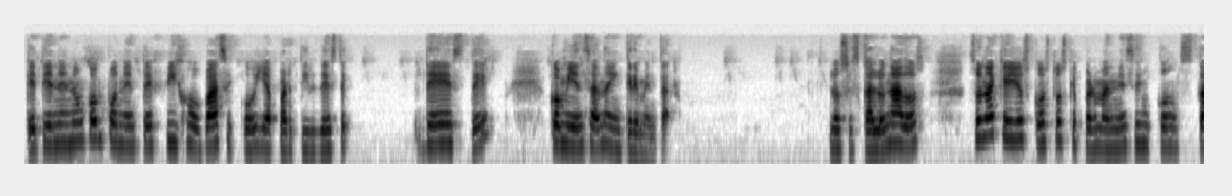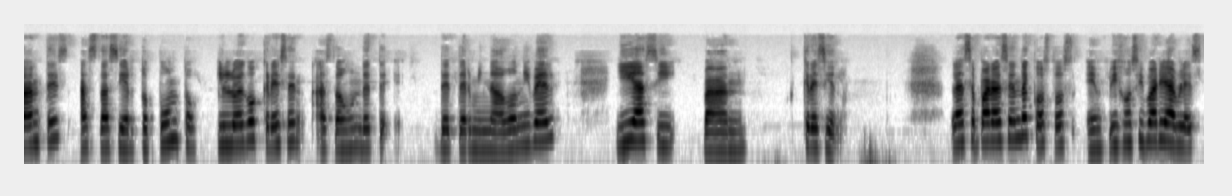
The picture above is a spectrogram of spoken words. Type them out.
que tienen un componente fijo básico y a partir de este, de este comienzan a incrementar. Los escalonados son aquellos costos que permanecen constantes hasta cierto punto y luego crecen hasta un determinado nivel y así van creciendo. La separación de costos en fijos y variables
